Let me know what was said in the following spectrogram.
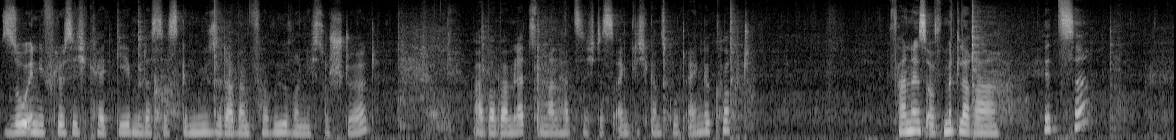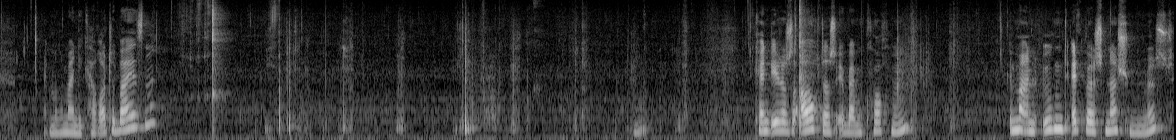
so in die Flüssigkeit geben, dass das Gemüse da beim Verrühren nicht so stört. Aber beim letzten Mal hat sich das eigentlich ganz gut eingekocht. Pfanne ist auf mittlerer Hitze. Ich muss mal in die Karotte beißen. Kennt ihr das auch, dass ihr beim Kochen immer an irgendetwas naschen müsst?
